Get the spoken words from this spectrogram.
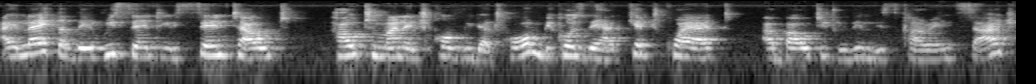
I like that they recently sent out how to manage COVID at home because they had kept quiet about it within this current surge.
